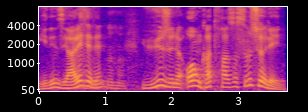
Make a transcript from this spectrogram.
gidin ziyaret edin. Yüzüne 10 kat fazlasını söyleyin.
